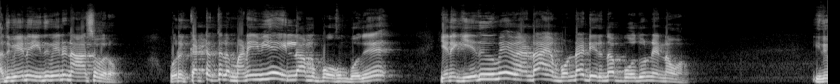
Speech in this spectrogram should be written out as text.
அது வேணும் இது வேணும்னு ஆசை வரும். ஒரு கட்டத்தில் மனைவியே இல்லாமல் போகும்போது எனக்கு எதுவுமே வேண்டாம் என் பொண்டாட்டி இருந்தால் போதும்னு என்ன வரும். இது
